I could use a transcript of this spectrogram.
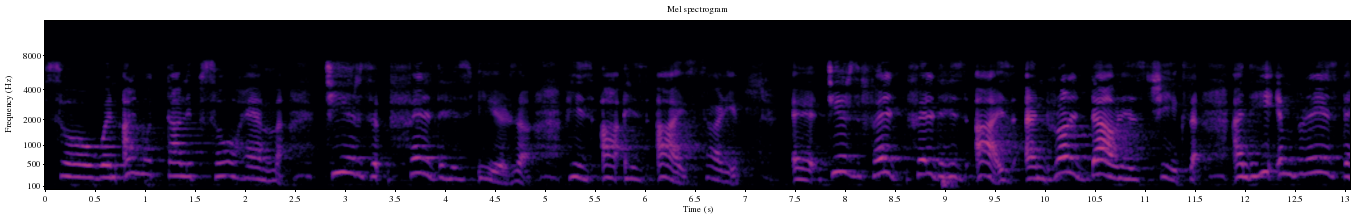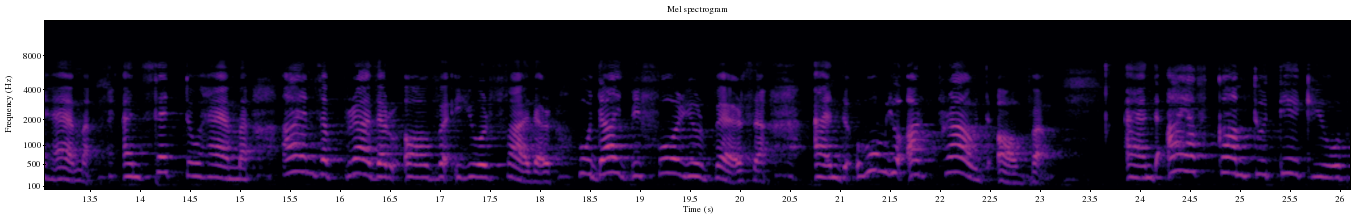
So when Al-Muttalib saw him, tears filled his ears, his, uh, his eyes, sorry. Uh, tears filled, filled his eyes and rolled down his cheeks, and he embraced him and said to him, I am the brother of your father who died before your birth and whom you are proud of and I have come to take you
